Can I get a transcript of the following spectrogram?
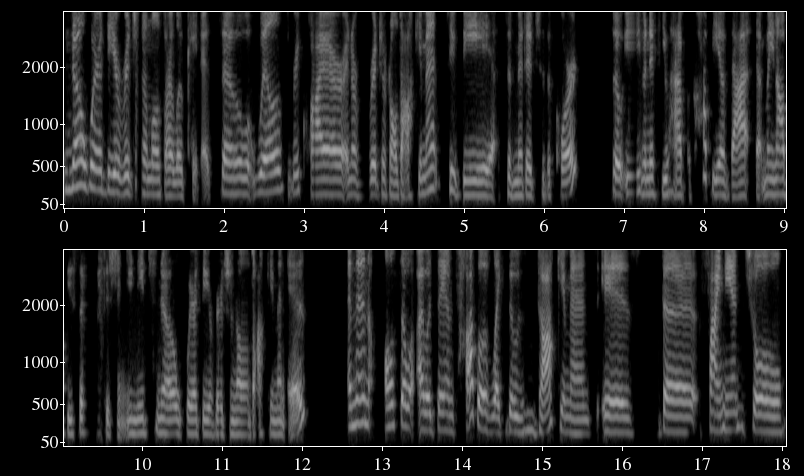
know where the originals are located. So wills require an original document to be submitted to the court. So even if you have a copy of that, that may not be sufficient. You need to know where the original document is. And then also I would say on top of like those documents is the financial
